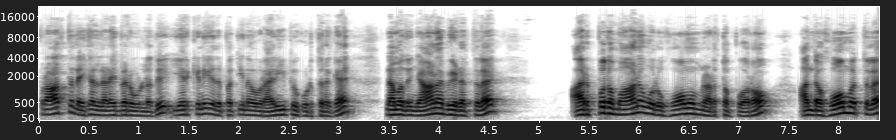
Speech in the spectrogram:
பிரார்த்தனைகள் நடைபெற உள்ளது. ஏற்கனவே இதை பற்றி நான் ஒரு அறிவிப்பு கொடுத்துருக்கேன். நமது ஞானபீடத்தில் அற்புதமான ஒரு ஹோமம் நடத்த போகிறோம் அந்த ஹோமத்தில்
